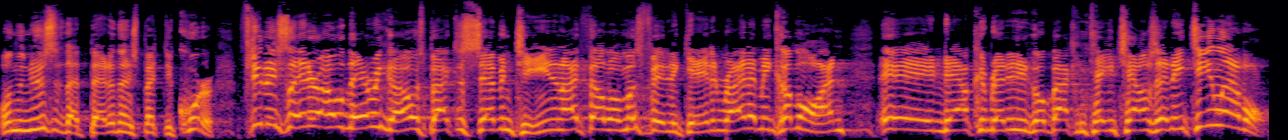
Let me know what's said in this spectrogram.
on the news of that better than expected quarter. A few days later, oh, there we go. It's back to 17, and I felt almost vindicated, right? I mean, come on. Eh, now could ready to go back and take a challenge at 18 level.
